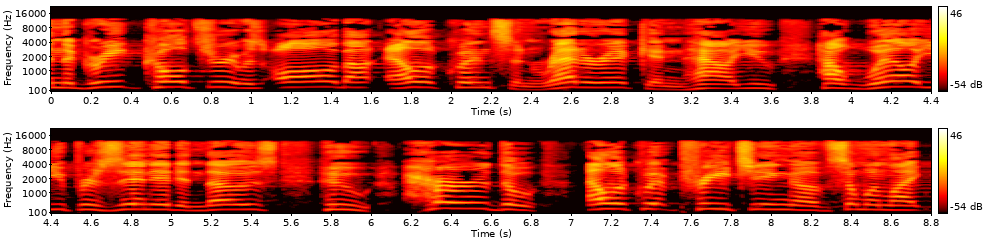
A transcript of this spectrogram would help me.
in the Greek culture, it was all about eloquence and rhetoric and how you how well you presented. And those who heard the eloquent preaching of someone like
